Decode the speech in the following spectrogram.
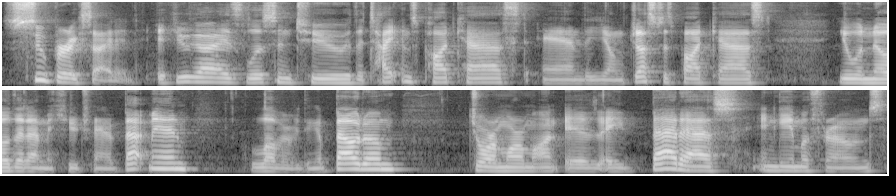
Super excited. If you guys listen to the Titans podcast and the Young Justice podcast, you will know that I'm a huge fan of Batman. Love everything about him. Jorah Mormont is a badass in Game of Thrones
